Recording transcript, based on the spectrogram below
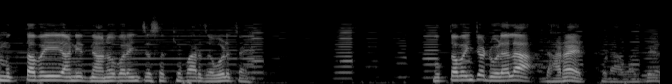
मुक्ताबाई आणि ज्ञानोबाईंचं सख्य फार जवळच आहे. मुक्ताबाईंच्या डोळ्याला धारा आहेत. थोडा आवाज द्या.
